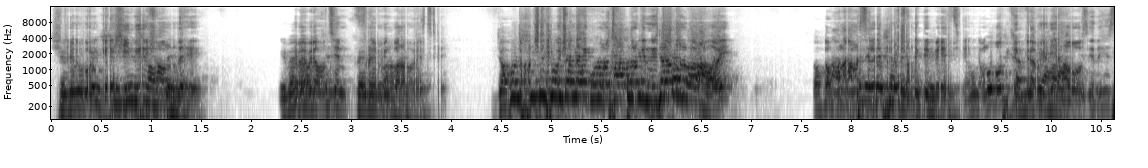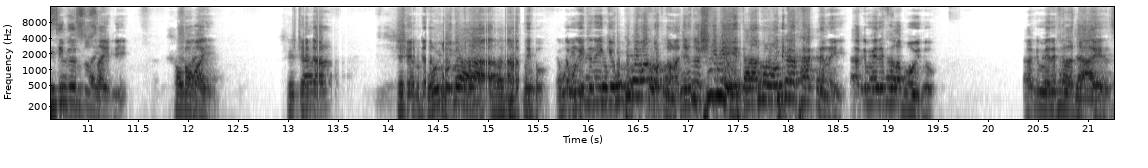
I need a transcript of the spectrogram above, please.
সেগুলোকে শিবির সন্দেহে এভাবে হচ্ছে ফ্রেমিং করা হয়েছে। যখন শিশু সন্তানে কোনো ছাত্রকে নির্যাতন করা হয় তখন আমরা সিলেকশন দেখতে পেয়েছি। এবং পত্রিকা মিডিয়া হাউস এদেশে সিভিল সোসাইটি সবাই। সেটার সেটার সেটার বৈধতা বৈধতা তারা তারা দিত। দিত। এবং এটা নিয়ে কেউ প্রতিবাদ করতো না। যেহেতু শিবির তার কোনো অধিকার থাকতে নেই। তাকে মেরে ফেলা বৈধ। তাকে মেরে ফেলা জায়েজ।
